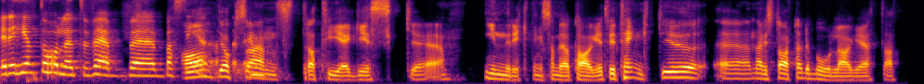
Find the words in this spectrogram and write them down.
Är det helt och hållet webbaserat? Ja, det är också eller? en strategisk inriktning som vi har tagit. Vi tänkte ju när vi startade bolaget att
